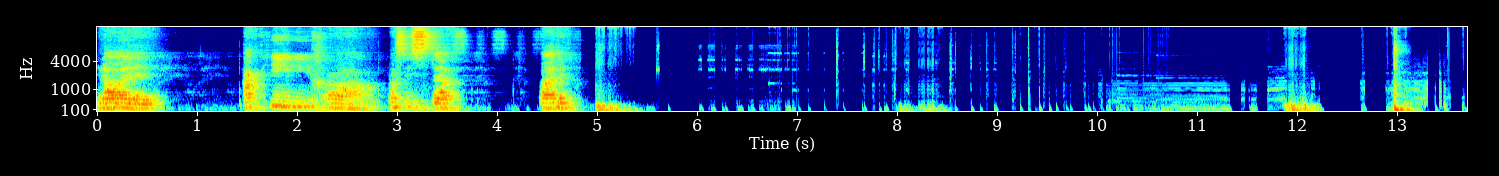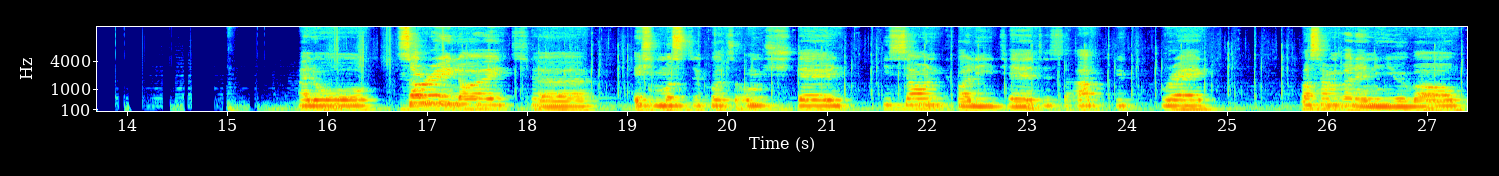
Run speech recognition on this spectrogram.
Lol. Akira. Was ist das? Warte. Hallo. Sorry, Leute. Ich musste kurz umstellen. Die Soundqualität ist abgecrackt. Was haben wir denn hier überhaupt?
